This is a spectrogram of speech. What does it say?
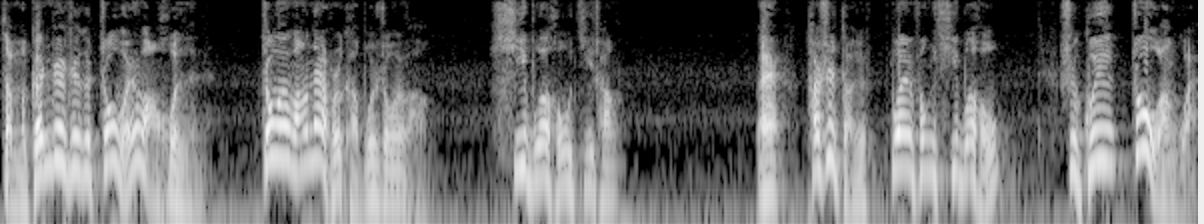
怎么跟着这个周文王混了呢？周文王那会儿可不是周文王，西伯侯姬昌。哎，他是等于官封西伯侯，是归纣王管，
